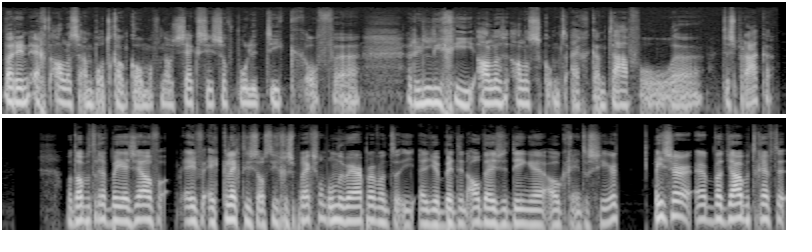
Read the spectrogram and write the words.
Waarin echt alles aan bod kan komen. Of nou seks is of politiek of uh, religie. Alles, alles komt eigenlijk aan tafel te sprake. Wat dat betreft ben jij zelf even eclectisch als die gespreksonderwerpen. Want je bent in al deze dingen ook geïnteresseerd. Is er wat jou betreft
